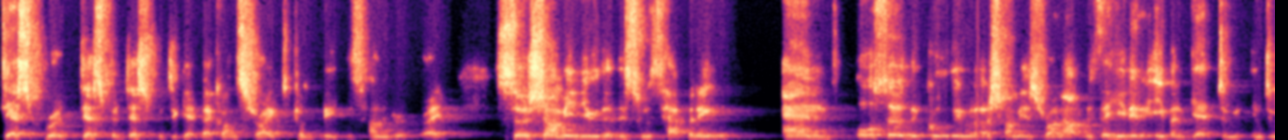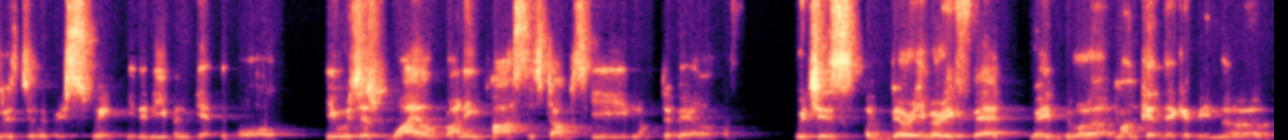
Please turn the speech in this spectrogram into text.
Desperate, desperate, desperate to get back on strike to complete this hundred, right? So Shami knew that this was happening and also, the cool thing about Shami's run out was that he didn't even get to, into his delivery swing. He didn't even get the ball. He was just wild running past the stumps, he knocked the off, which is a very, very fair way to a market. There can be no,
